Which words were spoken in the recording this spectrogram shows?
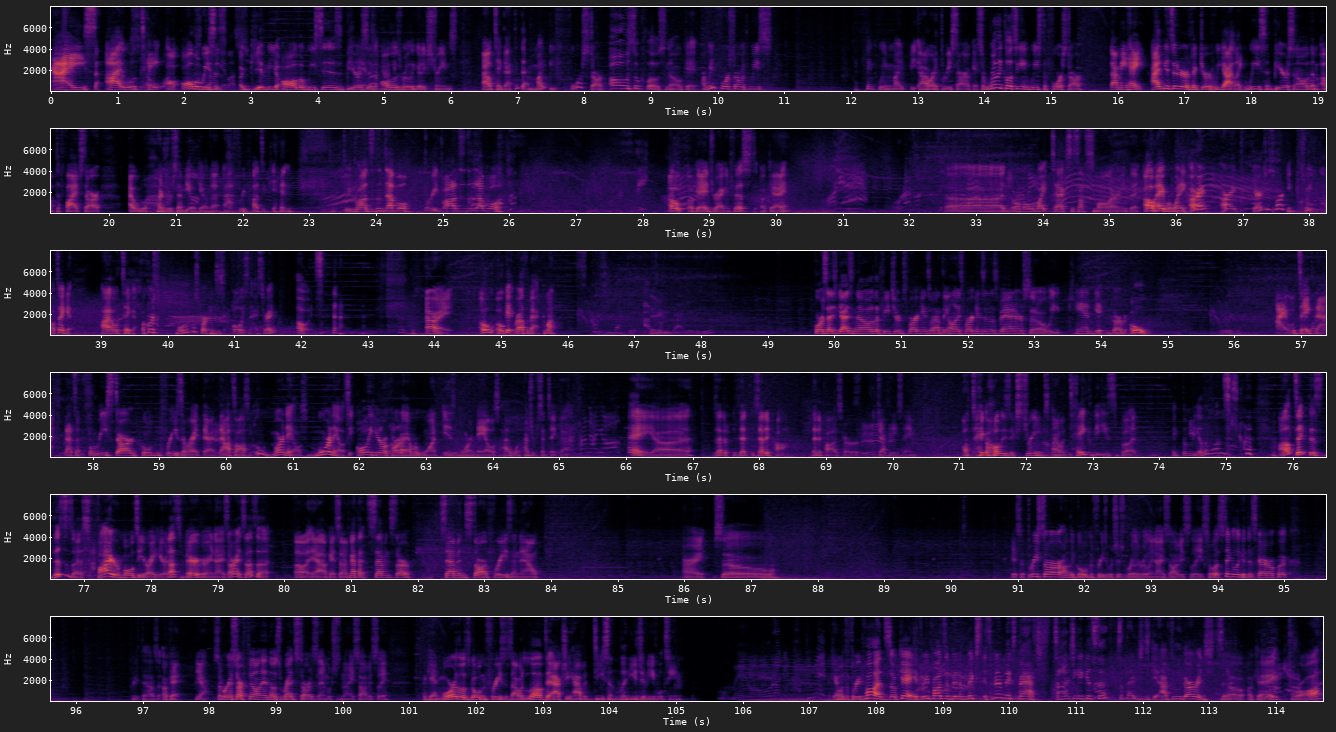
Nice. I will take all, all the Whis. Uh, give me all the Whis, Beerus's, all those really good extremes. I'll take that. I think that might be four star. Oh, so close. No, okay. Are we at four star with Whis? I think we might be. Oh, we're at three star. Okay, so really close to getting Whis to four star. I mean, hey, I'd consider a victory if we got like Whis and Beerus and all of them up to five star. I would 100% be okay with that. Ah, three pods again. Three pods is the devil. Three pods is the devil. Oh, okay, Dragon Fist. Okay. Uh, normal white text. It's not small or anything. Oh, hey, we're winning. All right, all right. Guaranteed sparking. Sweet. I'll take it. I will take it. Of course, multiple sparkings is always nice, right? Always. all right. Oh, okay, right off the bat. Come on. Of course, as you guys know, the featured Sparkings are not the only Sparkings in this banner, so we can get garbage. Oh! I will take that. That's a three-star Golden Frieza right there. That's awesome. Ooh, more nails. More nails. The only hero card I ever want is more nails. I 100% take that. Hey, uh, Zedipa. Zedipa is her Japanese name. I'll take all these extremes. I will take these, but make them the other ones? I'll take this. This is a fire multi right here. That's very, very nice. All right, so that's a... Oh, yeah, okay. So I've got that seven-star seven-star Frieza now. All right, so... Okay, so three-star on the Golden Frieza, which is really, really nice, obviously. So let's take a look at this guy real quick. 3,000. Okay, yeah. So we're going to start filling in those red stars in, which is nice, obviously. Again, more of those golden Friezas. I would love to actually have a decent lineage of evil team. Again with the three pods. Okay, three pods have been a mix. It's been a mixed batch. Sometimes you get good stuff. Sometimes you just get absolute garbage. So, okay, draw.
